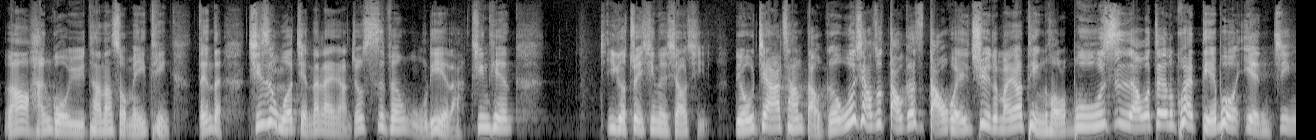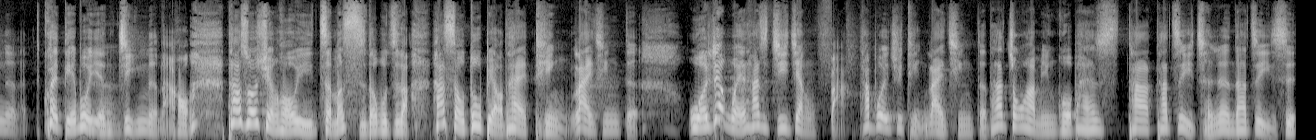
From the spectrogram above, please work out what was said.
然后韩国瑜他那时候没挺等等。其实我简单来讲就四分五裂啦。今天一个最新的消息。刘家昌倒戈，我想说倒戈是倒回去的嘛？要挺红了？不是啊，我真的快跌破眼睛了，快跌破眼睛了。然后他说选侯乙怎么死都不知道，他首度表态挺赖清德，我认为他是激将法，他不会去挺赖清德。他中华民国派，他他自己承认他自己是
